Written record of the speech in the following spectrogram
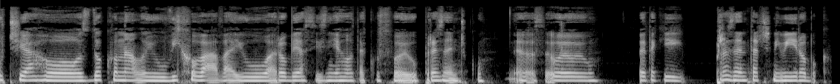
učia ho, zdokonalujú, vychovávajú a robia si z neho takú svoju prezenčku. Svoju, to je taký prezentačný výrobok.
